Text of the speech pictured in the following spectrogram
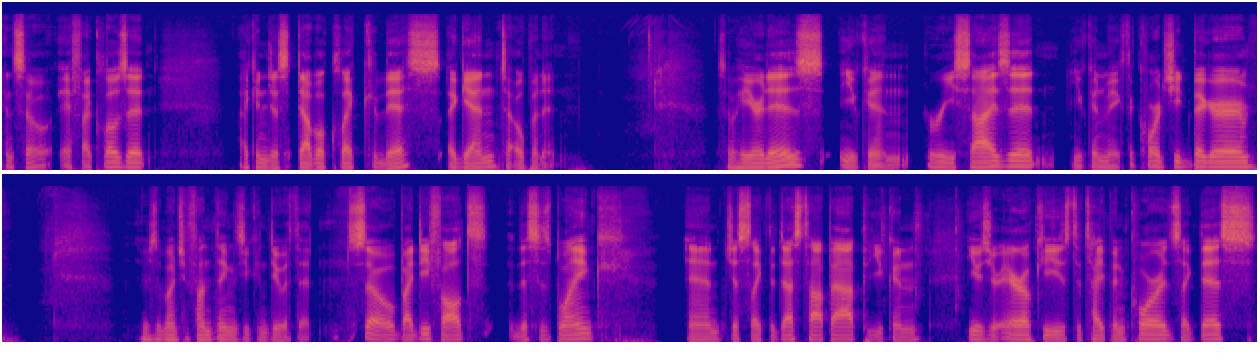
And so if I close it, I can just double click this again to open it. So here it is. You can resize it. You can make the chord sheet bigger. There's a bunch of fun things you can do with it. So by default, this is blank and just like the desktop app you can use your arrow keys to type in chords like this.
